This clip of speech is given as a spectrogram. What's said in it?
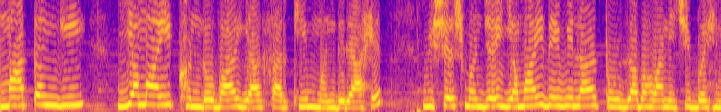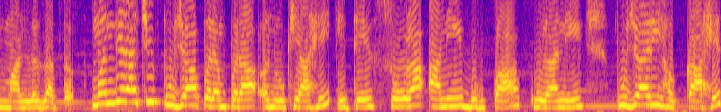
मातंगी यमाई खंडोबा यासारखी मंदिरे आहेत. विशेष म्हणजे यमाई देवीला तुळजाभवानीची बहीण मानलं जातं. मंदिराची पूजा परंपरा अनोखी आहे. इथे सोळा आणि भोपा कुळाने पुजारी हक्क आहेत.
